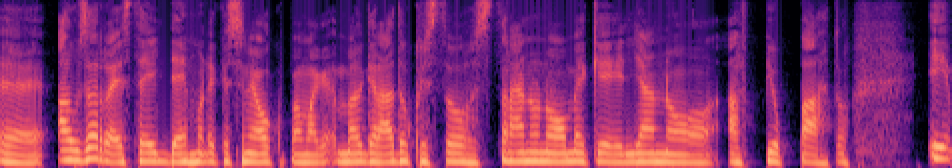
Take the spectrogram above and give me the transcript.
eh, House Arrest è il demone che se ne occupa, malgrado questo strano nome che gli hanno appioppato. E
